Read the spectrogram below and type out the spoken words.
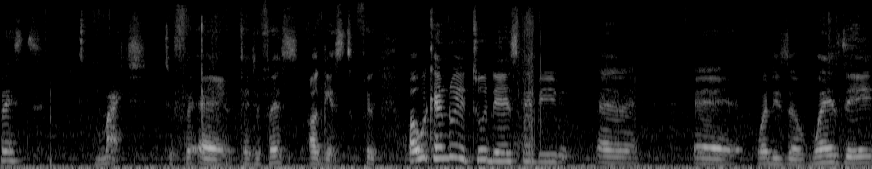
31st March to uh, 31st August. to finish. But we can do it two days, maybe uh, uh, what is a Wednesday?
